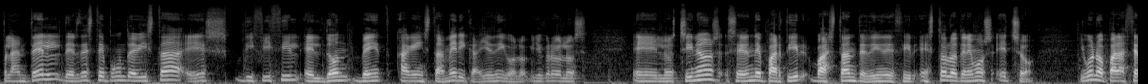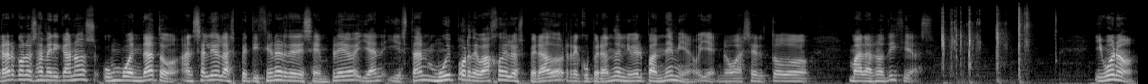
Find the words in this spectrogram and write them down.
plantel desde este punto de vista es difícil el don't bet against America. Yo digo, yo creo que los, eh, los chinos se deben de partir bastante, deben decir, esto lo tenemos hecho. Y bueno, para cerrar con los americanos, un buen dato. Han salido las peticiones de desempleo y, están muy por debajo de lo esperado, recuperando el nivel pandemia. Oye, no va a ser todo malas noticias. Y bueno,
